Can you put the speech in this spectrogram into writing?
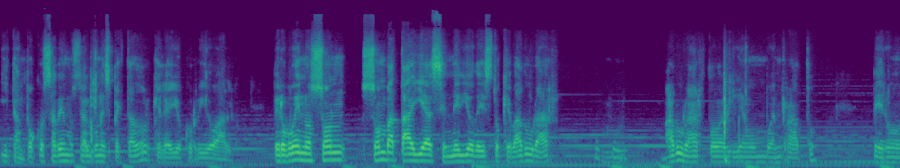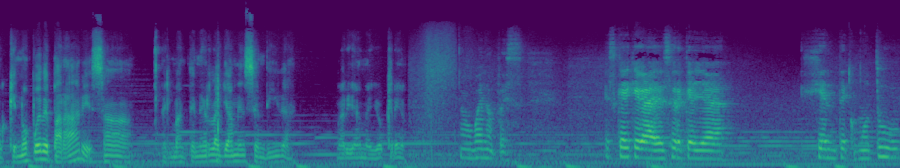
y tampoco sabemos de algún espectador que le haya ocurrido algo. Pero bueno, son, son batallas en medio de esto que va a durar, va a durar todavía un buen rato, pero que no puede parar esa, el mantener la llama encendida, Mariana, yo creo. No, bueno, pues es que hay que agradecer que haya gente como tú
